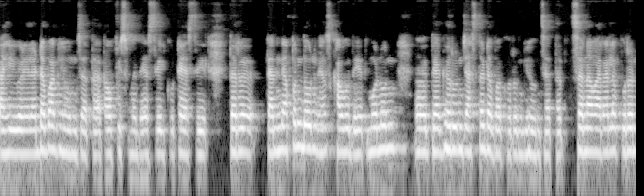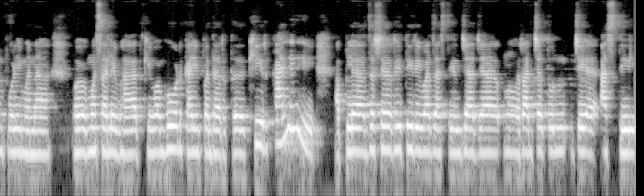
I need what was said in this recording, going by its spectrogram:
काही वेळेला डबा घेऊन जातात. ऑफिसमध्ये असेल कुठे असेल तर त्यांना पण दोन घास खाऊ देत. म्हणून त्या घरून जास्त डबा करून घेऊन जातात. सणावाराला पुरणपोळी म्हणा मसाले भात किंवा गोड काही पदार्थ खीर काहीही आपल्या जशा रीतिरिवाज असतील ज्या ज्या राज्यातून जे असतील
